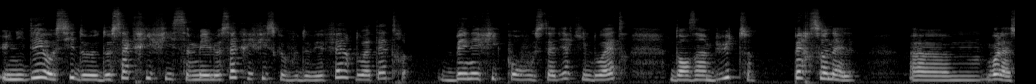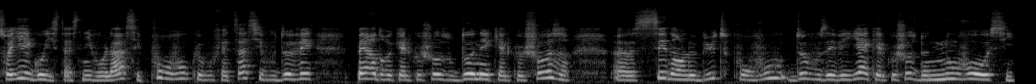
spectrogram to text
une idée aussi de, sacrifice. Mais le sacrifice que vous devez faire doit être bénéfique pour vous, c'est-à-dire qu'il doit être dans un but personnel. Euh, voilà, soyez égoïste à ce niveau-là, c'est pour vous que vous faites ça. Si vous devez perdre quelque chose ou donner quelque chose, euh, c'est dans le but pour vous de vous éveiller à quelque chose de nouveau aussi.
